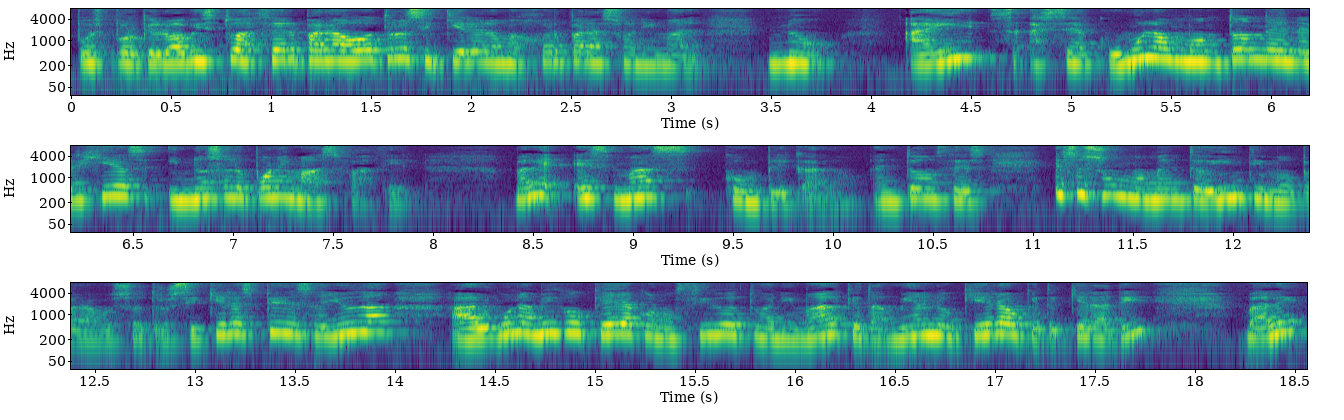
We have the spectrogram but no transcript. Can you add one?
pues porque lo ha visto hacer para otros y quiere lo mejor para su animal. No, ahí se acumula un montón de energías y no se lo pone más fácil. ¿Vale? Es más complicado. Entonces, eso es un momento íntimo para vosotros. Si quieres, pides ayuda a algún amigo que haya conocido a tu animal, que también lo quiera o que te quiera a ti, ¿vale?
